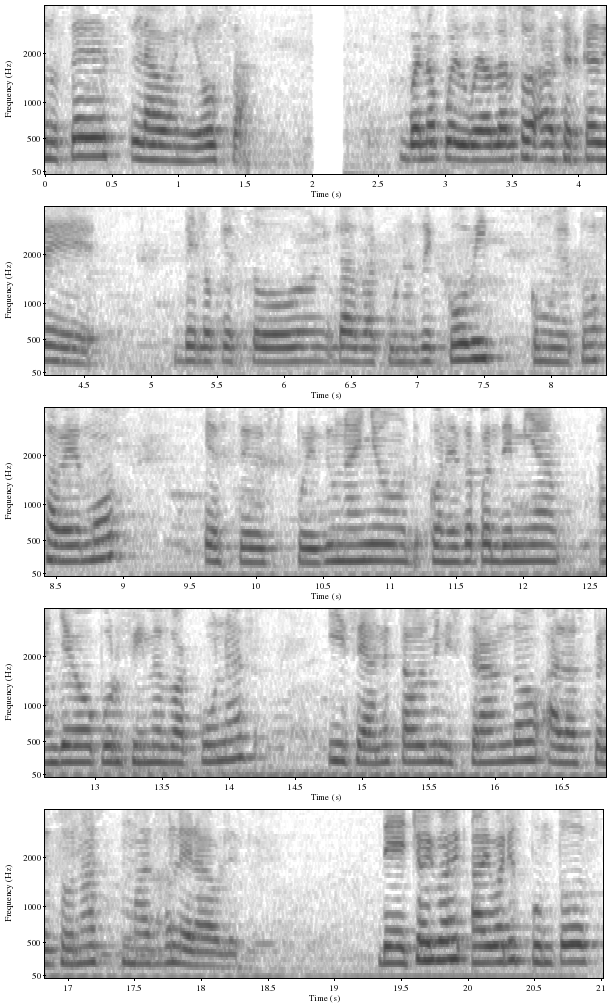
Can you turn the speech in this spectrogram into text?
con ustedes, la vanidosa. Bueno, pues voy a hablar acerca de, de lo que son las vacunas de COVID. Como ya todos sabemos, este, después de un año con esta pandemia han llegado por fin las vacunas y se han estado administrando a las personas más vulnerables. De hecho, hay, va- hay varios puntos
